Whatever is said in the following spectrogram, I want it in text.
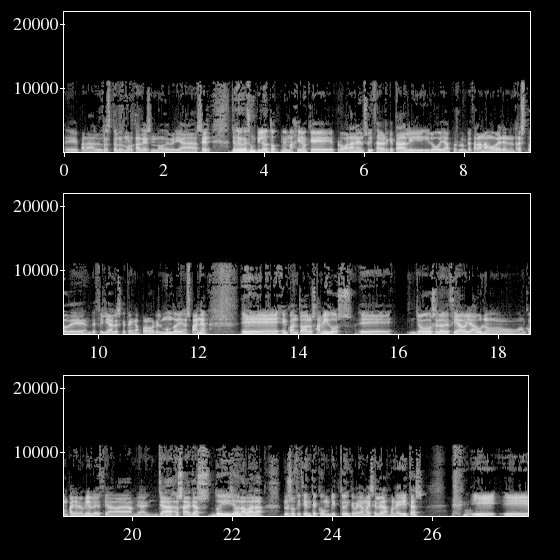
eh, para el resto de los mortales no debería ser. Yo creo que es un piloto, me imagino que probarán en Suiza a ver qué tal y, luego ya pues lo empezarán a mover en el resto de, filiales que tenga por el mundo y en España. Eh, en cuanto a los amigos, eh, yo se lo decía hoy a uno, a un compañero mío, le decía, mira, ya, o sea, ya doy yo la vara lo suficiente con Bitcoin, que me llamáis el de las moneditas, y, y,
